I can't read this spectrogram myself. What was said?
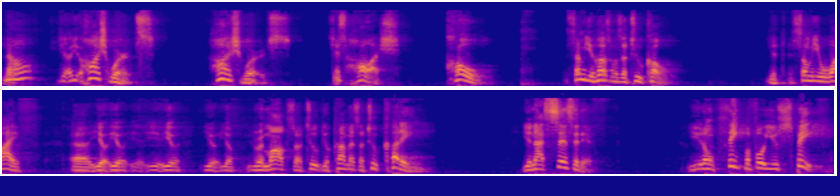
no, harsh words, harsh words, just harsh, cold. Some of your husbands are too cold. Some of your wife, uh, your, your, your, your, your remarks are too, your comments are too cutting. You're not sensitive. You don't think before you speak.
